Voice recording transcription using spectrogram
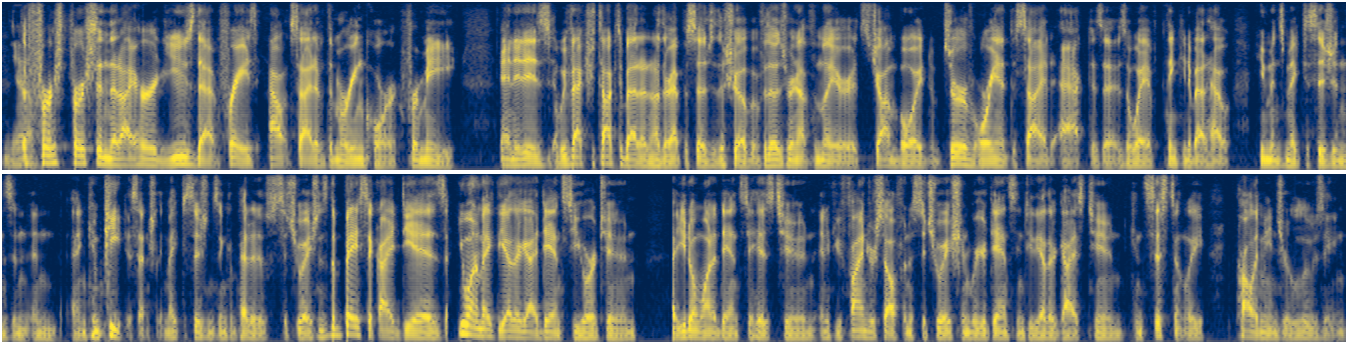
Yeah. the first person that I heard use that phrase outside of the Marine Corps for me. And it is, we've actually talked about it in other episodes of the show, but for those who are not familiar, it's John Boyd, observe, orient, decide, act as a, as a way of thinking about how humans make decisions and, and, and compete, essentially, make decisions in competitive situations. The basic idea is you want to make the other guy dance to your tune. Uh, you don't want to dance to his tune. And if you find yourself in a situation where you're dancing to the other guy's tune consistently, probably means you're losing.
